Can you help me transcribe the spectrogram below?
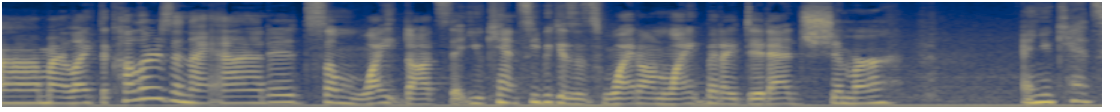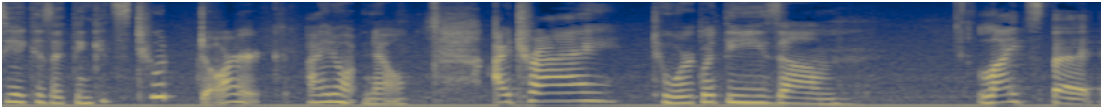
Um, I like the colors and I added some white dots that you can't see because it's white on white, but I did add shimmer. And you can't see it because I think it's too dark. I don't know. I try to work with these um, lights, but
